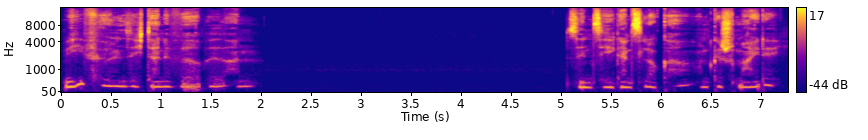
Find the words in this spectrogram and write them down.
Wie fühlen sich deine Wirbel an? Sind sie ganz locker und geschmeidig?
